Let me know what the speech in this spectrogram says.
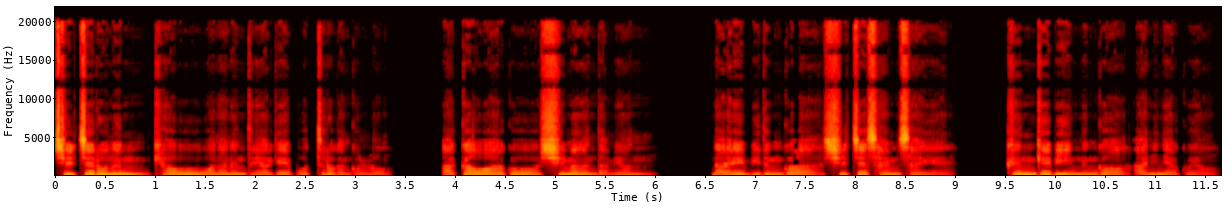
실제로는 겨우 원하는 대학에 못 들어간 걸로 아까워하고 실망한다면 나의 믿음과 실제 삶 사이에 큰 갭이 있는 거 아니냐고요.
